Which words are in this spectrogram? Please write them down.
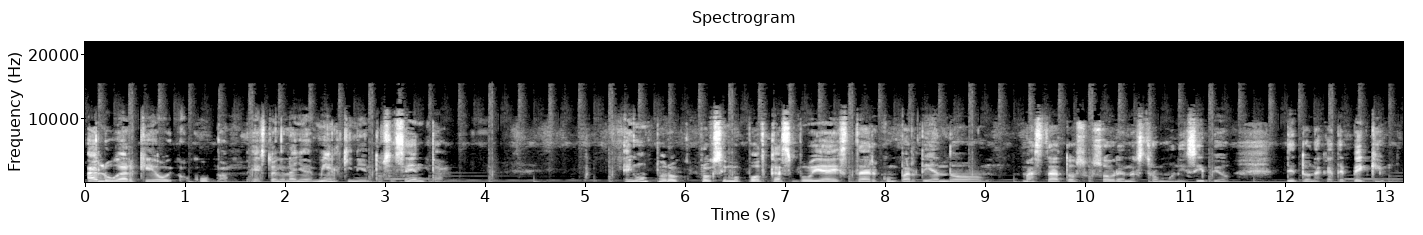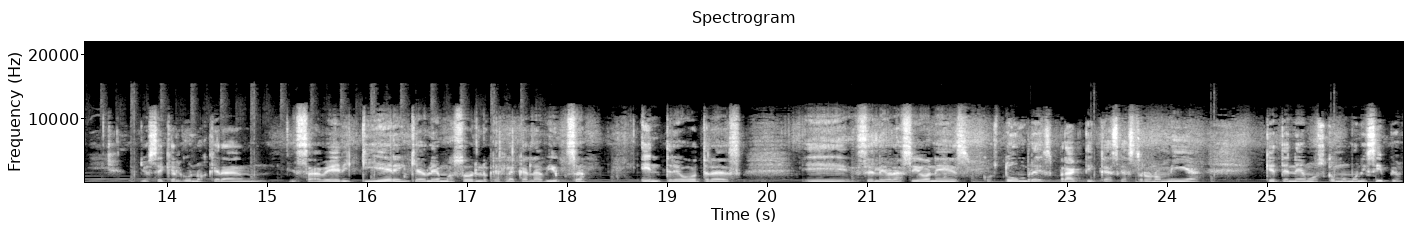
al lugar que hoy ocupa, esto en el año de 1560. En un próximo podcast voy a estar compartiendo más datos sobre nuestro municipio de Tonacatepeque. Yo sé que algunos quieran saber y quieren que hablemos sobre lo que es la calabiuxa, entre otras eh, celebraciones, costumbres, prácticas, gastronomía que tenemos como municipio,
